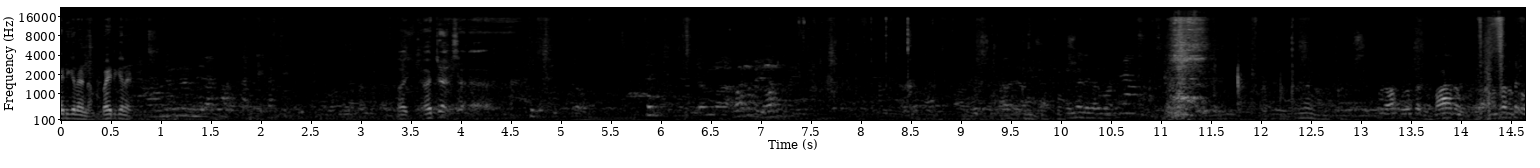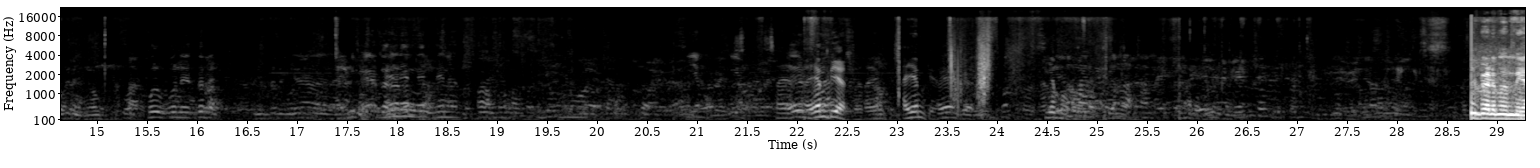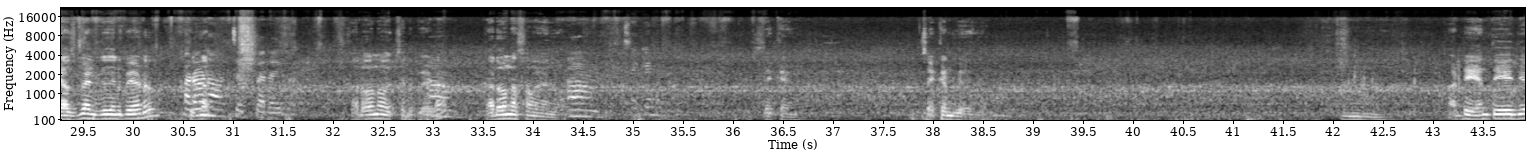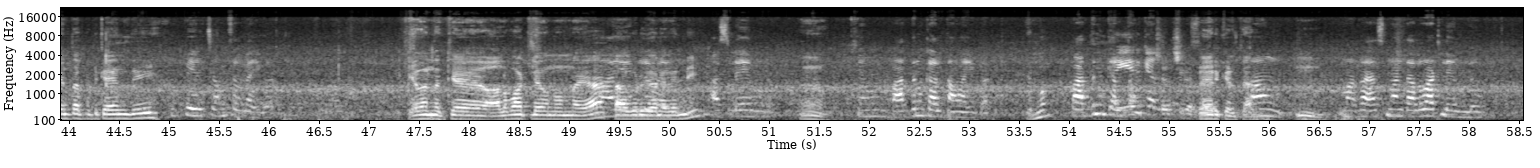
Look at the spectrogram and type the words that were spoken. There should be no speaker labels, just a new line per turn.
బయటికి వెళ్ళండి బయటికి వెళ్ళండి.
IMPR sir IMPR.
చనిపోయాడు మీ హస్బెండ్ చనిపోయాడు.
కరోనా వచ్చేది సార్ అయితే
కరోనా వచ్చి చనిపోయాడా కరోనా సమయంలో.
ఆ,
సెకండ్ సెకండ్ వేవ్ అంటే ఎంత ఏజ్ ఎంత అప్పటికైంది? ఏమన్నా అలవాట్లు ఏమైనా ఉన్నాయా? తాగుడు కానీ అవన్నీ?
ప్రార్థనకి వెళ్తాం అయ్యారు ప్రార్థనకి వెళ్తాం.
ప్రేయర్కి
అవును.
ఉమ్.
మాకు అసలు అలవాట్లు ఏం లేవు.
